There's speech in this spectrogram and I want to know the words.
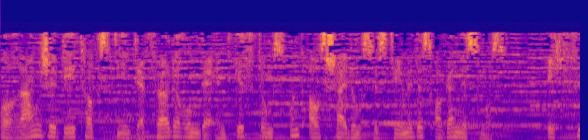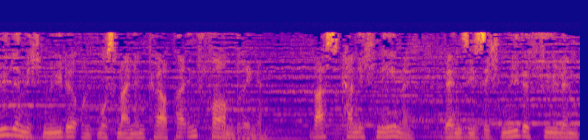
Orange Detox dient der Förderung der Entgiftungs- und Ausscheidungssysteme des Organismus. Ich fühle mich müde und muss meinen Körper in Form bringen. Was kann ich nehmen? Wenn Sie sich müde fühlen,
